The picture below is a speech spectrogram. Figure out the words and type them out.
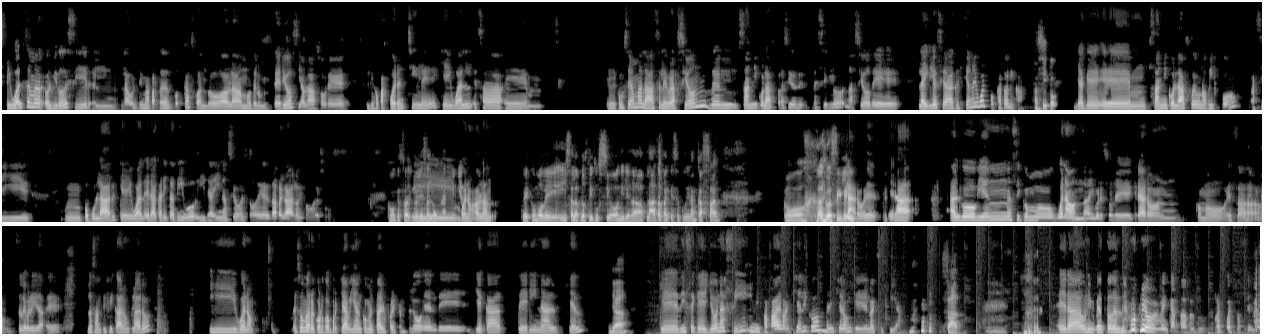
igual se me olvidó decir el- la última parte del podcast cuando hablábamos de los misterios y hablaba sobre el viejo pascuero en Chile, que igual esa, em, eh, ¿cómo se llama? La celebración del San Nicolás, por así de- decirlo, nació de la iglesia cristiana igual, pues católica Así, pues. ya que em, San Nicolás fue un obispo así mm, popular que igual era caritativo y de ahí nació esto de dar regalos y todo eso. Como que sal- había salvado Y bueno, hablando, de, como de irse a la prostitución y les daba plata para que se pudieran casar. Como algo así. leí. claro, eh, era algo bien así como buena onda y por eso le crearon como esa celebridad, eh, lo santificaron, claro. Y bueno, eso me recordó porque habían comentarios, por ejemplo, el de Yeka Terinalgel, ¿Ya? que dice que yo nací y mis papás evangélicos me dijeron que no existía. Sad. Era un invento del demonio. Me encantaron sus respuestas siempre.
